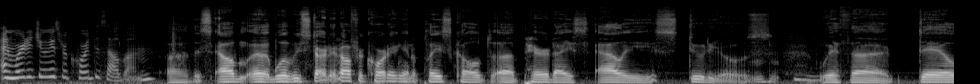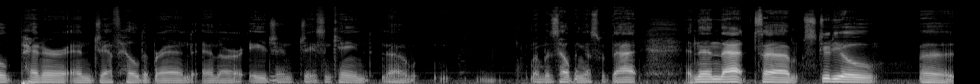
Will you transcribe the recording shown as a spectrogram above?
And where did you guys record this album? Uh, this album, uh, well, we started off recording at a place called uh, Paradise Alley Studios Mm-hmm. with uh, Dale Penner and Jeff Hildebrand, and our agent Jason Kane uh, was helping us with that. And then that um, studio uh,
